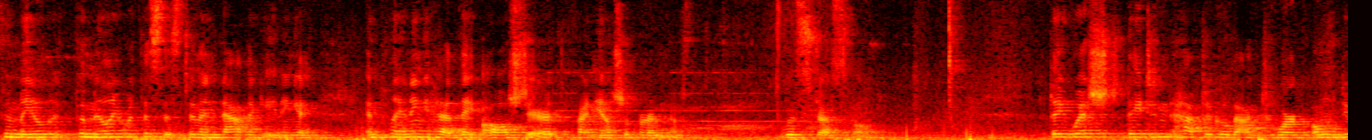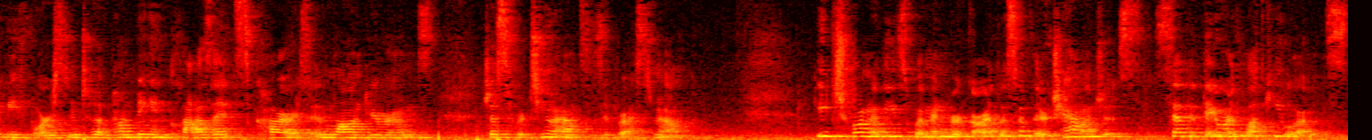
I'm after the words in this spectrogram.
familiar, familiar with the system and navigating it and planning ahead, they all shared the financial burden of, was stressful. They wished they didn't have to go back to work only to be forced into pumping in closets, cars, and laundry rooms just for two ounces of breast milk. Each one of these women, regardless of their challenges, said that they were lucky ones.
